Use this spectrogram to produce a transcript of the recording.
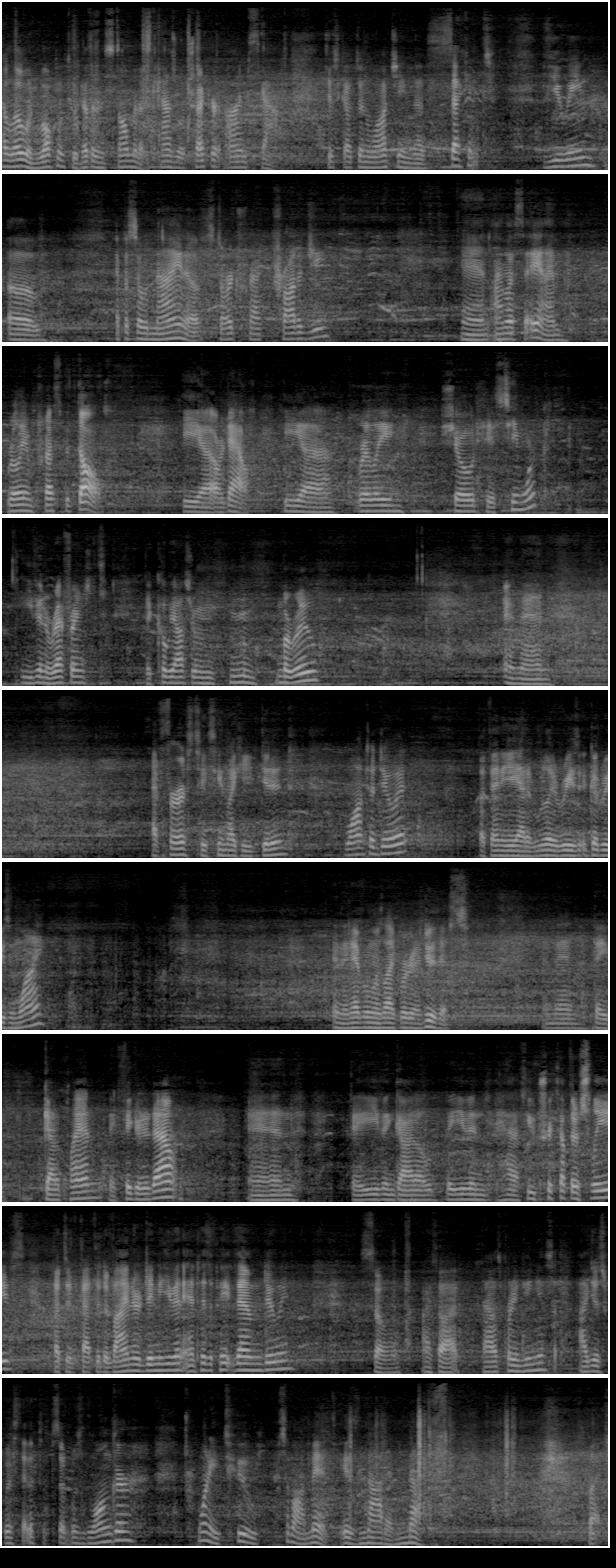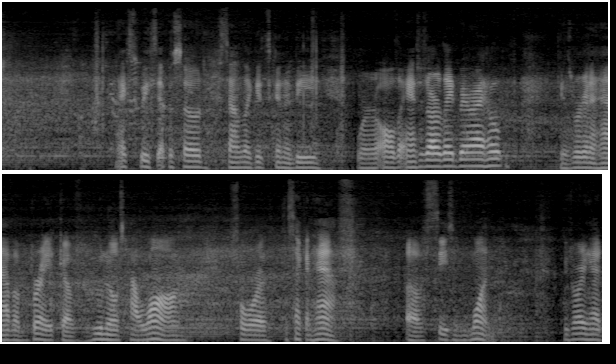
Hello and welcome to another installment of Casual Trekker. I'm Scott. Just got done watching the second viewing of episode 9 of Star Trek Prodigy. And I must say, I'm really impressed with Dahl. He, uh, or Dal. He uh, really showed his teamwork. He even referenced the Kobayashi Maru. And then at first he seemed like he didn't want to do it, but then he had a really reason, a good reason why. And then everyone was like, "We're gonna do this." And then they got a plan. They figured it out, and they even got a. They even had a few tricks up their sleeves that the, that the diviner didn't even anticipate them doing. So I thought that was pretty genius. I just wish that this episode was longer. 22 some odd minutes is not enough. But next week's episode sounds like it's going to be where all the answers are laid bare, I hope. Because we're going to have a break of who knows how long for the second half of season one. We've already had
